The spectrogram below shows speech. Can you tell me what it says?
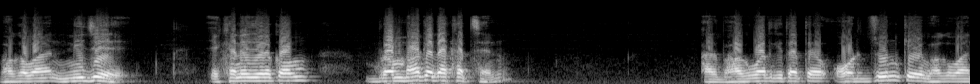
ভগবান নিজে এখানে যেরকম ব্রহ্মাকে দেখাচ্ছেন, আর ভগবত গীতাতে অর্জুনকে ভগবান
